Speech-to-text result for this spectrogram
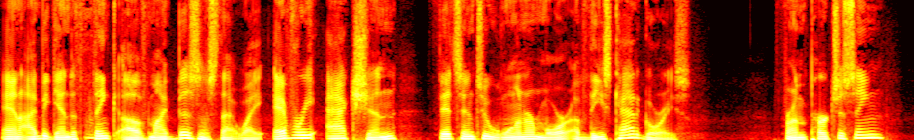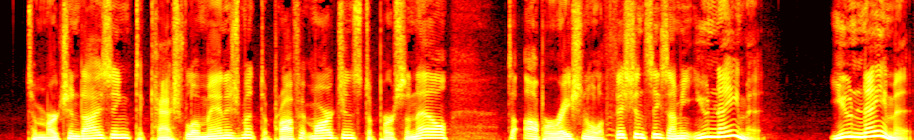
And I began to think of my business that way. Every action fits into one or more of these categories from purchasing to merchandising to cash flow management to profit margins to personnel to operational efficiencies. I mean, you name it. You name it.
